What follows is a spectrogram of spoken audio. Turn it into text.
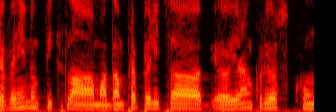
Revenind un pic la Madame Prepelița, eram curios cum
